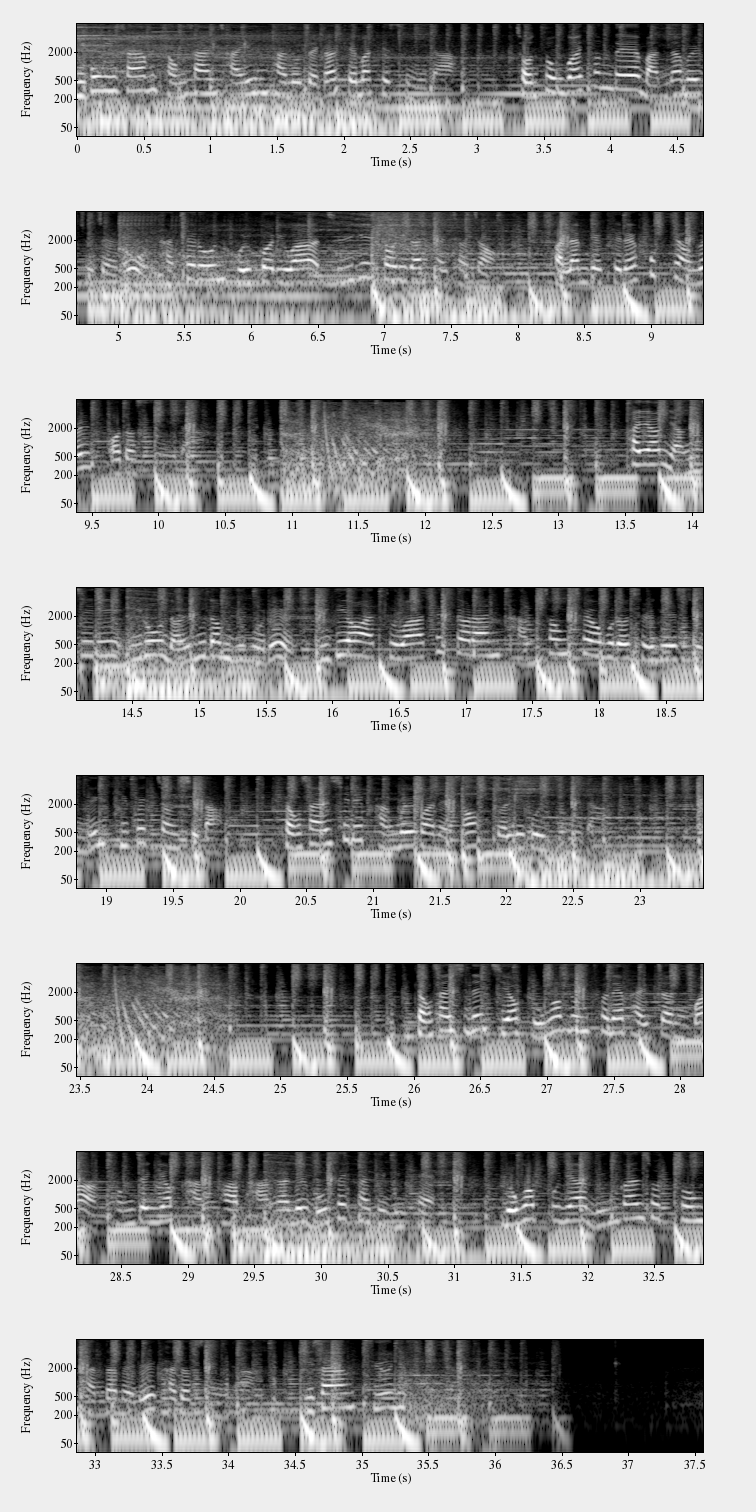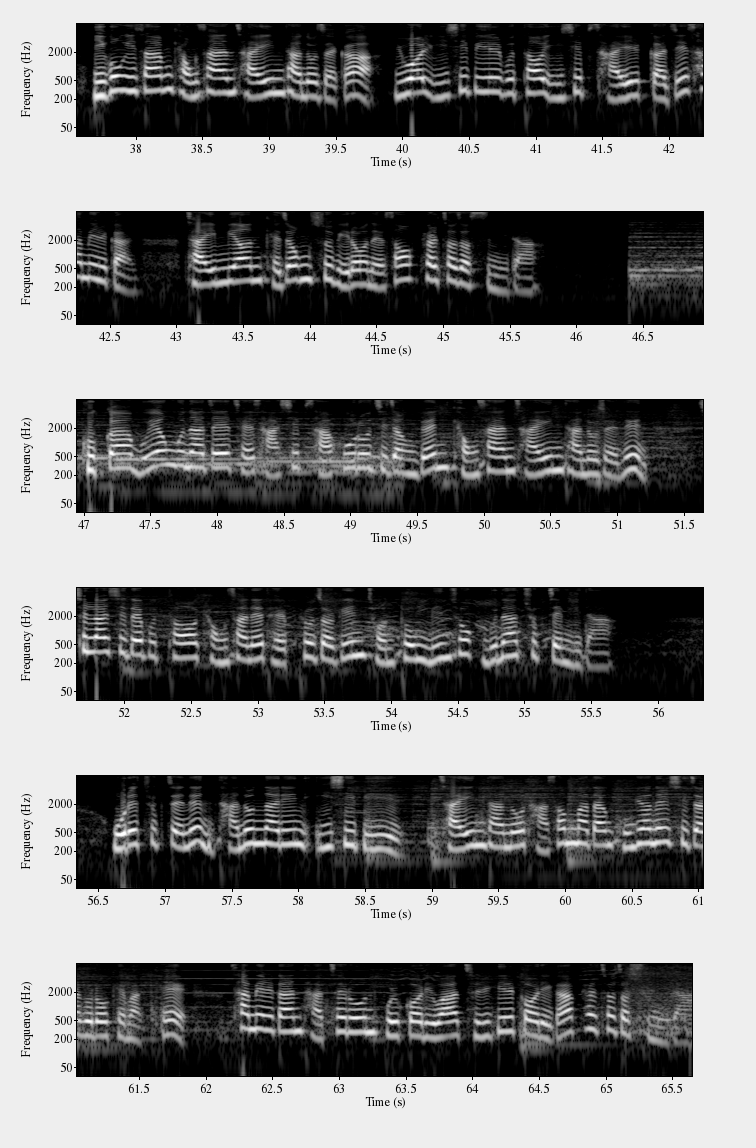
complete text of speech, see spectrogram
2023 경산 자인 단오제가 개막했습니다. 전통과 현대의 만남을 주제로 다채로운 볼거리와 즐길거리가 펼쳐져 관람객들의 호평을 얻었습니다. 하양 양지리 1호 널무덤 유물을 미디어 아트와 특별한 감성 체험으로 즐길 수 있는 기획 전시가 경산 시립박물관에서 열리고 있습니다. 경산시는 지역 농업 농촌의 발전과 경쟁력 강화 방안을 모색하기 위해 농업 분야 민관 소통 간담회를 가졌습니다. 이상 주요 뉴스입니다. 2023 경산 자인 단오제가 6월 22일부터 24일까지 3일간 자인면 개정숲 일원에서 펼쳐졌습니다. 국가무형문화재 제44호로 지정된 경산 자인 단오제는 신라시대부터 경산의 대표적인 전통 민속 문화축제입니다. 올해 축제는 단오날인 22일 자인 단오 다섯 마당 공연을 시작으로 개막해 3일간 다채로운 볼거리와 즐길거리가 펼쳐졌습니다.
